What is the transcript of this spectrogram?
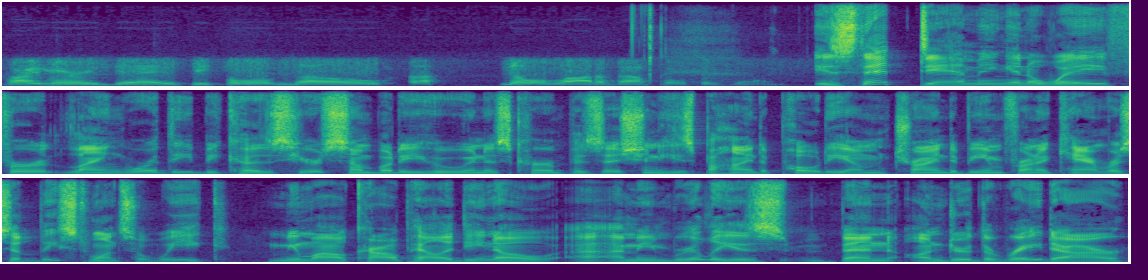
primary day, people will know know a lot about both of them. Is that damning in a way for Langworthy? Because here's somebody who, in his current position, he's behind a podium trying to be in front of cameras at least once a week. Meanwhile, Carl Paladino, I mean, really has been under the radar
